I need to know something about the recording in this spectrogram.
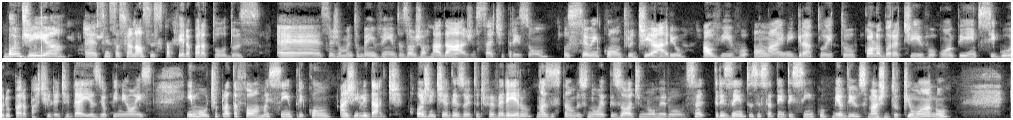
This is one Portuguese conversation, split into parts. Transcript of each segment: Bom dia, é sensacional sexta-feira para todos. É, sejam muito bem-vindos ao Jornada Ágil 731, o seu encontro diário, ao vivo, online, gratuito, colaborativo, um ambiente seguro para partilha de ideias e opiniões e multiplataformas, sempre com agilidade. Hoje é dia 18 de fevereiro, nós estamos no episódio número 375, meu Deus, mais do que um ano,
